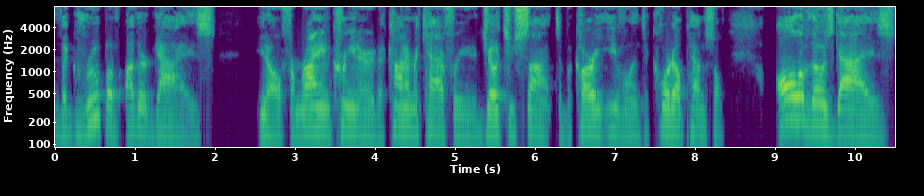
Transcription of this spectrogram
the group of other guys, you know, from Ryan Kriener to Connor McCaffery to Joe Toussaint to Bakari Evelyn to Cordell Pemsl. All of those guys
